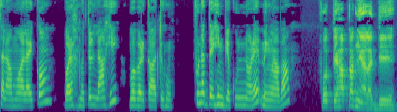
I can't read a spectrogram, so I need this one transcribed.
السلام عليكم ورحمة الله وبركاته فنت دهين بيكون نورة منغلابا فوت تهابتات نيالك دي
